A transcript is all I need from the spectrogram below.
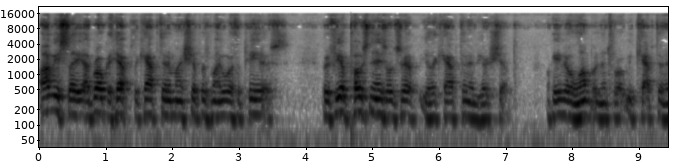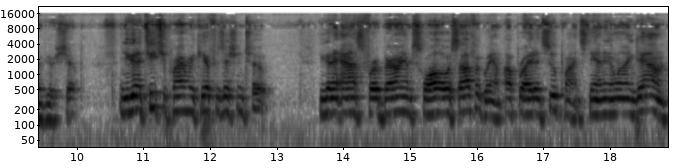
Obviously, I broke a hip. The captain of my ship was my orthopedist. But if you have postnasal drip, you're the captain of your ship. Okay, if you have a lump in the throat, you're captain of your ship. And you're going to teach your primary care physician too. You're going to ask for a barium swallow esophagram, upright and supine, standing and lying down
